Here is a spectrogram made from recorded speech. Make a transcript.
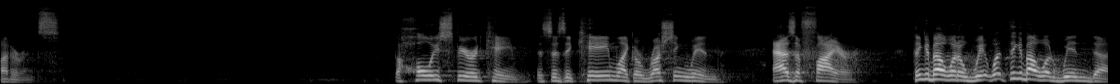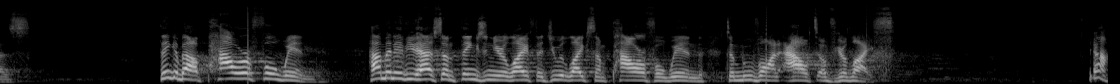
utterance. The Holy Spirit came. It says it came like a rushing wind, as a fire. Think about what, a, what, think about what wind does. Think about powerful wind. How many of you have some things in your life that you would like some powerful wind to move on out of your life? Yeah,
